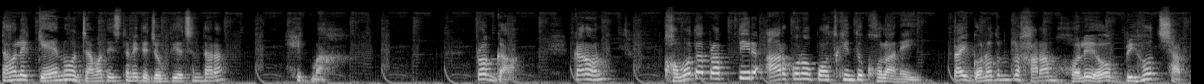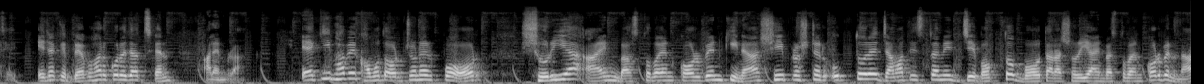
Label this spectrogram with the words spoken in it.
তাহলে কেন জামাতে ইসলামীতে যোগ দিয়েছেন তারা? হিকমা। প্রজ্ঞা, কারণ ক্ষমতা প্রাপ্তির আর কোনো পথ কিন্তু খোলা নেই। তাই গণতন্ত্র হারাম হলেও বৃহৎ স্বার্থে এটাকে ব্যবহার করে যাচ্ছেন আলেমরা। একইভাবে ক্ষমতা অর্জনের পর শরিয়া আইন বাস্তবায়ন করবেন কিনা সেই প্রশ্নের উত্তরে জামাত ইসলামীর যে বক্তব্য, তারা শরিয়া আইন বাস্তবায়ন করবেন না,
